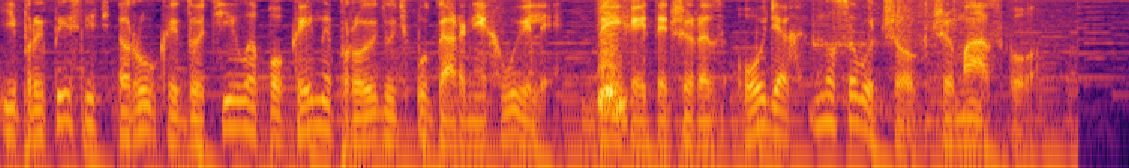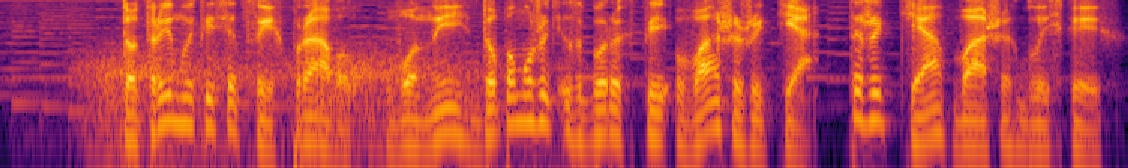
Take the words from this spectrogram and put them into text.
і притисніть руки до тіла, поки не пройдуть ударні хвилі. Дихайте через одяг, носовичок чи маску. Дотримуйтеся цих правил. Вони допоможуть зберегти ваше життя та життя ваших близьких.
